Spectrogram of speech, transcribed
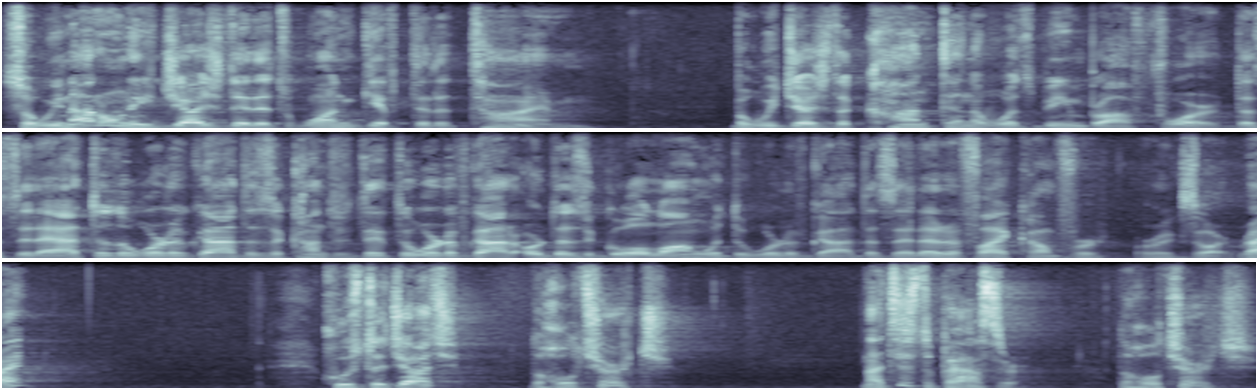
So we not only judge that it's one gift at a time, but we judge the content of what's being brought forth. Does it add to the Word of God? Does it contradict the Word of God? Or does it go along with the Word of God? Does it edify, comfort, or exhort? Right? Who's to judge? The whole church. Not just the pastor, the whole church.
